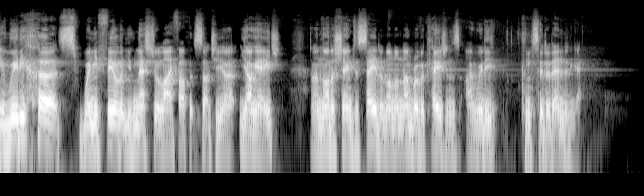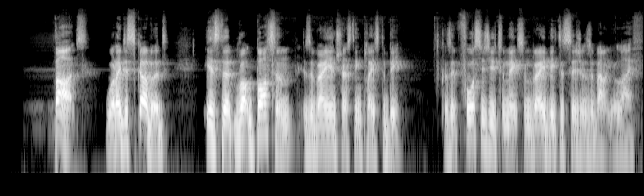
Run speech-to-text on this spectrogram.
it really hurts when you feel that you've messed your life up at such a young age. And I'm not ashamed to say that on a number of occasions, I really considered ending it. But what I discovered is that rock bottom is a very interesting place to be because it forces you to make some very big decisions about your life.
